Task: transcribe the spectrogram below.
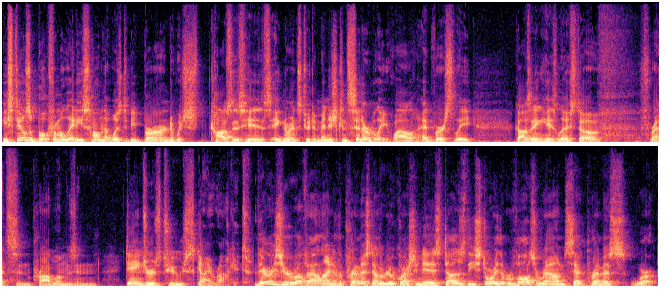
He steals a book from a lady's home that was to be burned, which causes his ignorance to diminish considerably, while adversely causing his list of threats and problems and dangers to skyrocket. There is your rough outline of the premise. Now the real question is, does the story that revolves around said premise work?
